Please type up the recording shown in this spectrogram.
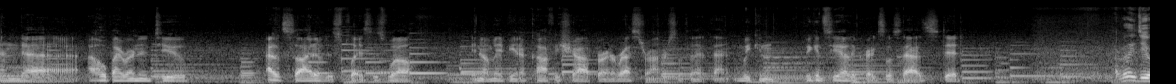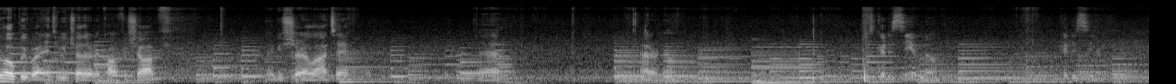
and uh, I hope I run into you outside of this place as well. You know, maybe in a coffee shop or in a restaurant or something like that. And we can we can see how the Craigslist ads did. I really do hope we run into each other at a coffee shop. Maybe share a latte. Yeah. I don't know. It's good to see him though. Good to see him.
